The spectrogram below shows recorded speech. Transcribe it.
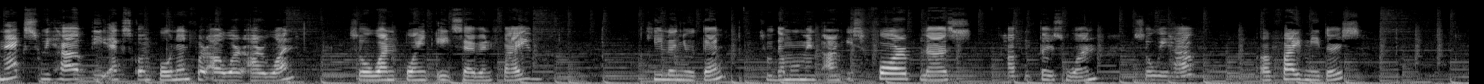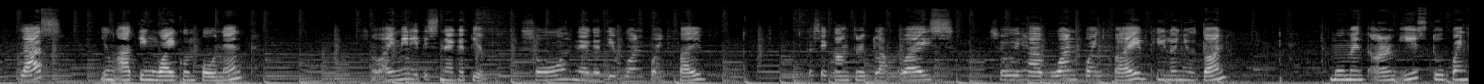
Next, we have the x component for our R1. So, 1.875 kilonewton. So, the moment arm is 4 plus half ito is 1. So, we have uh, 5 meters plus yung ating y component. So, I mean it is negative. So, negative 1.5 kasi counterclockwise. So, we have 1.5 kilonewton. Moment arm is 2.5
